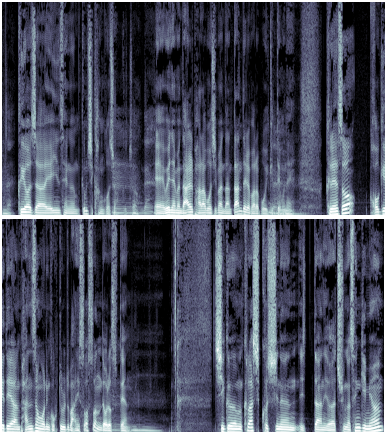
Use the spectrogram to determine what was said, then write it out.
네. 그 여자의 인생은 끔찍한 거죠. 음, 그쵸. 네. 예, 왜냐면 날 바라보지만 난 딴 데를 바라보고 있기 네. 때문에. 그래서 거기에 대한 반성 어린 곡들도 많이 썼었는데 어렸을 땐. 음. 지금 클라시코 씨는 일단 여자친구가 생기면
